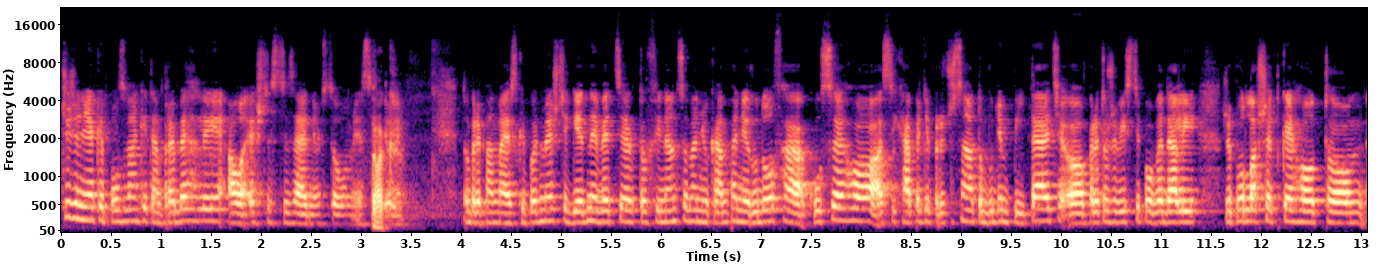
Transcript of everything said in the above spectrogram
Čiže nejaké pozvánky tam prebehli, ale ešte ste za jedným stolom nesedeli. Tak. Dobre, pán Majerský, poďme ešte k jednej veci, k to financovaniu kampane Rudolfa Kuseho. Asi chápete, prečo sa na to budem pýtať, pretože vy ste povedali, že podľa všetkého to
